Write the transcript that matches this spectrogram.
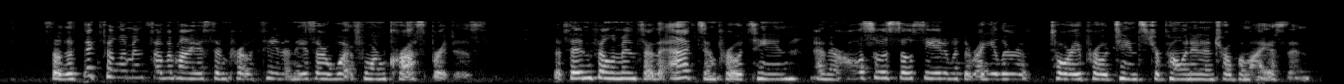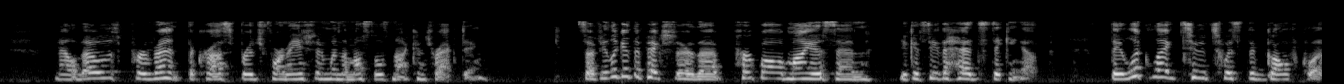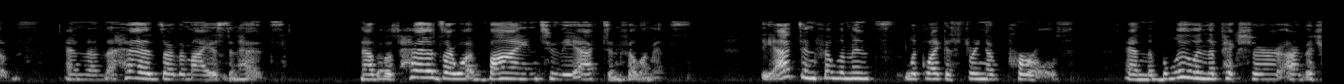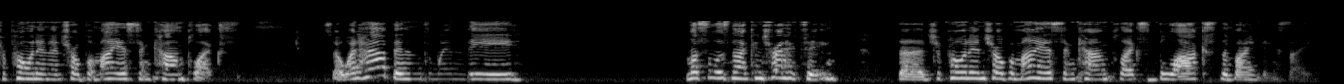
So the thick filaments are the myosin protein, and these are what form cross bridges. The thin filaments are the actin protein, and they're also associated with the regulatory proteins troponin and tropomyosin. Now, those prevent the cross bridge formation when the muscle is not contracting. So if you look at the picture, the purple myosin, you can see the head sticking up. They look like two twisted golf clubs, and then the heads are the myosin heads. Now, those heads are what bind to the actin filaments. The actin filaments look like a string of pearls, and the blue in the picture are the troponin and tropomyosin complex. So what happens when the muscle is not contracting? The troponin tropomyosin complex blocks the binding site.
